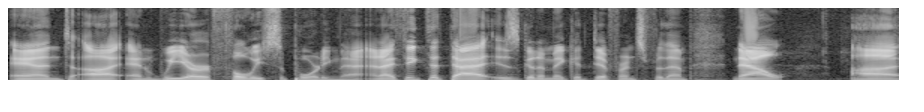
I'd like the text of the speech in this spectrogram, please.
And uh, and we are fully supporting that, and I think that that is going to make a difference for them. Now, uh,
